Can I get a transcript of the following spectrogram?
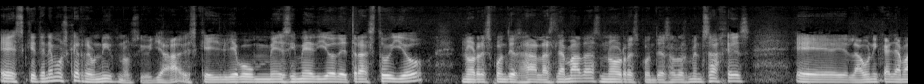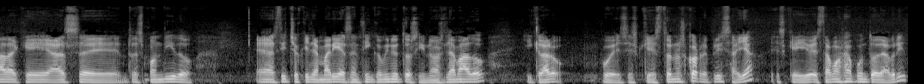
Es que tenemos que reunirnos. Yo ya, es que llevo un mes y medio detrás tuyo, no respondes a las llamadas, no respondes a los mensajes. Eh, la única llamada que has respondido, has dicho que llamarías en cinco minutos y no has llamado. Y claro, pues es que esto nos corre prisa ya, es que estamos a punto de abrir.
